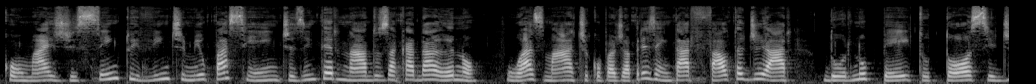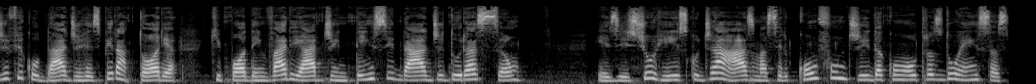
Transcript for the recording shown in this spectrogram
com mais de 120 mil pacientes internados a cada ano. O asmático pode apresentar falta de ar, dor no peito, tosse, dificuldade respiratória, que podem variar de intensidade e duração. Existe o risco de a asma ser confundida com outras doenças,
